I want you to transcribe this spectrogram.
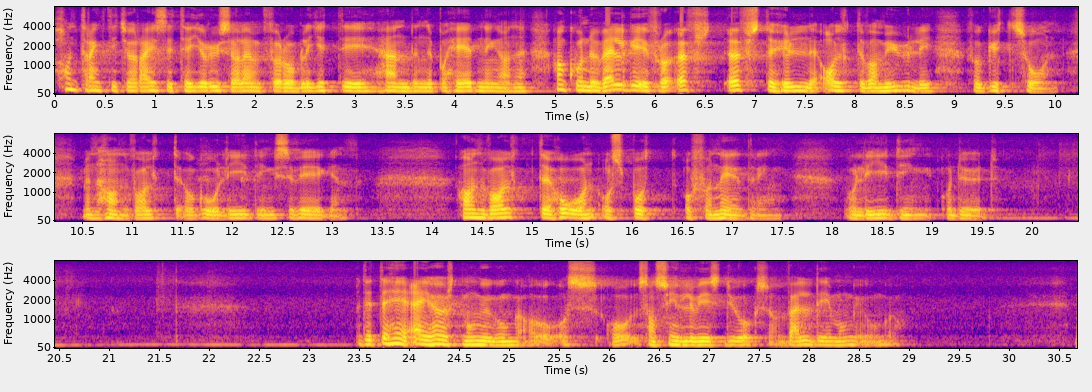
Han trengte ikke å reise til Jerusalem for å bli gitt i hendene på hedningene. Han kunne velge fra øverste hylle alt det var mulig for Guds sønn, men han valgte å gå lidingsvegen. Han valgte hån og spott og fornedring og liding og død. Dette har jeg hørt mange ganger, og, og, sannsynligvis du også. Veldig mange ganger.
